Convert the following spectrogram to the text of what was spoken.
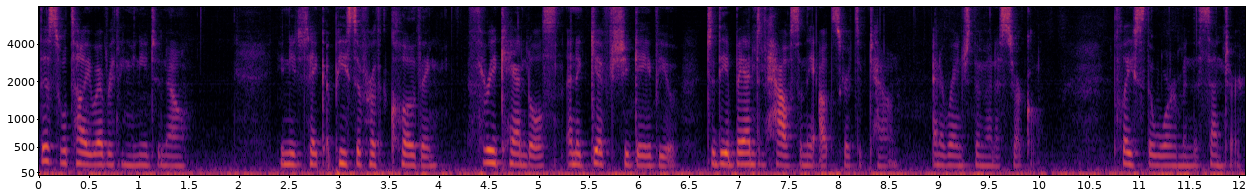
This will tell you everything you need to know. You need to take a piece of her clothing, three candles, and a gift she gave you to the abandoned house on the outskirts of town and arrange them in a circle. Place the worm in the center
